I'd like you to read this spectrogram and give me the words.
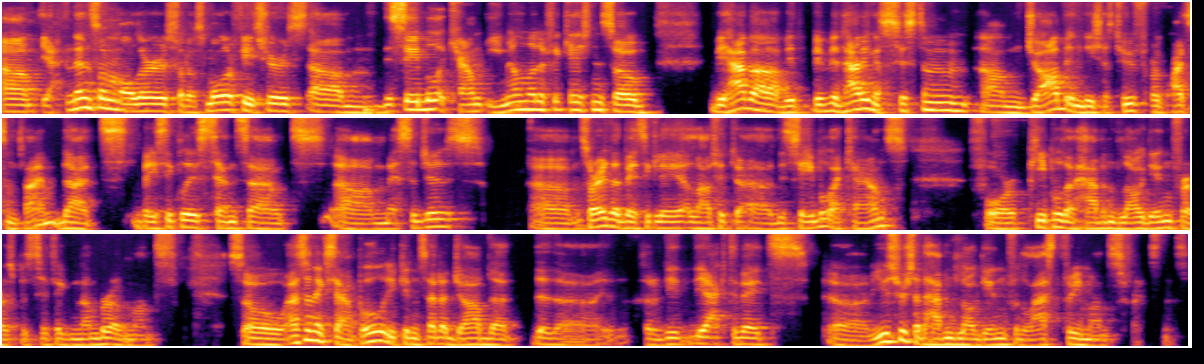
Um, yeah, and then some other sort of smaller features, um, disable account email notifications. So we have a, we've been having a system um, job in DHIS2 for quite some time that basically sends out uh, messages, um, sorry, that basically allows you to uh, disable accounts for people that haven't logged in for a specific number of months. So as an example, you can set a job that, that uh, sort of de deactivates uh, users that haven't logged in for the last three months, for instance.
